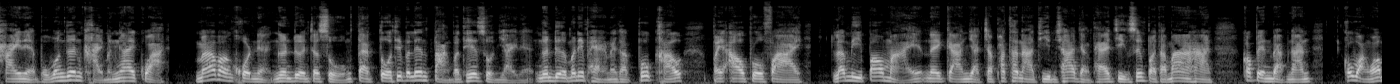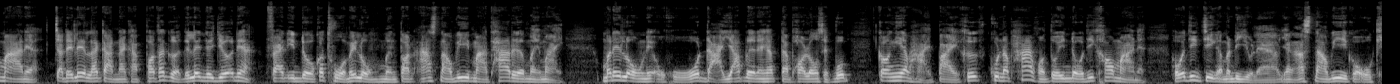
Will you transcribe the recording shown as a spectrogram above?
ไทยเนี่ยผมว่าเงื่อนไขมันง่ายกว่า แม้ว่าบางคนเนี่ยเงินเดือนจะสูง แต่ตัวที่ไปเล่นต่างประเทศส่วนใหญ่เนี่ยเงินเดือนไม่ได้แพงนะครับ พวกเขาไปเอาโปรไฟล์ และมีเป้าหมายในการอยากจะพัฒนาทีมชาติอย่างแท้จริง ซึ่งปัตมาอาหารก็เป็นแบบนั้น ก็หวังว่ามาเนี่ยจะได้เล่นแล้วกันนะครับ เพราะถ้าเกิดได้เล่นเยอะๆเนี่ยแฟนอินโดก็ทัวไม่ลงเหมือนตอนอาร์สนาวีมาท่าเรือใหม่ ๆ ไม่ได้ลงเนี่ยโอ้โหด่ายับเลยนะครับ แต่พอลงเสร็จปุ๊บก็เงียบหายไป คือคุณภาพของตัวอินโดที่เข้ามาเนี่ยเพราะว่าจริงๆอะมันดีอยู่แล้ว อย่างอัสนาวีก็โอเค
